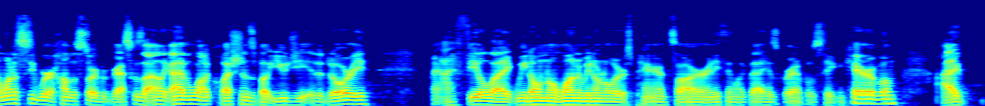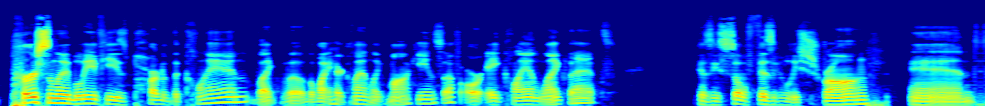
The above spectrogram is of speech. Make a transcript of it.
I want to see where how the story progresses because I like I have a lot of questions about Yuji Itadori. Like, I feel like we don't know one, we don't know where his parents are or anything like that. His grandpa was taking care of him. I personally believe he's part of the clan, like the the white hair clan, like Maki and stuff, or a clan like that, because he's so physically strong and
